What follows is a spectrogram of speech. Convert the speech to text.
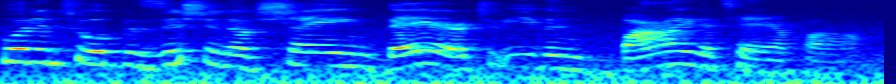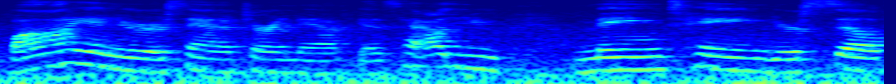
put into a position of shame there to even buying a tampon, buying your sanitary napkins, how you maintain yourself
